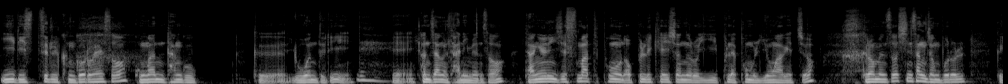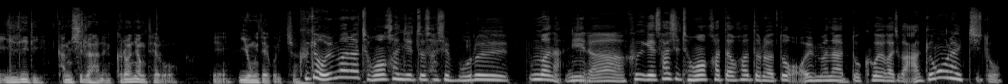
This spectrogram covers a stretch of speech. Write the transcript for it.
이 리스트를 근거로 해서 공안 당국 그 요원들이 네. 예, 현장을 다니면서 당연히 이제 스마트폰 어플리케이션으로 이 플랫폼을 이용하겠죠. 그러면서 신상 정보를 그 일일이 감시를 하는 그런 형태로 예, 이용이 되고 있죠. 그게 얼마나 정확한지도 사실 모를 뿐만 아니라 그게 사실 정확하다고 하더라도 얼마나 또 그걸 가지고 악용을 할지도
